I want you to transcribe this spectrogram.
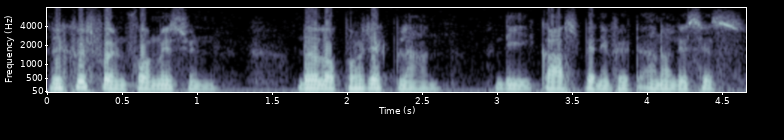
Request for information Develop project plan D. Cost benefit analysis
